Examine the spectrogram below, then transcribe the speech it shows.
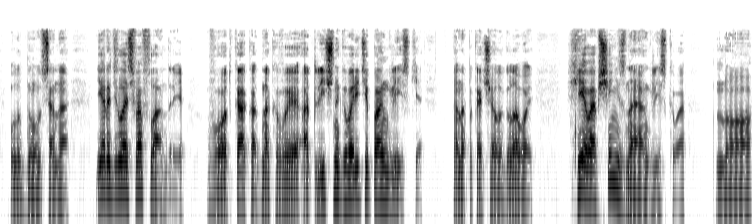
— улыбнулась она. «Я родилась во Фландрии». «Вот как, однако вы отлично говорите по-английски». Она покачала головой. «Я вообще не знаю английского». «Но...»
